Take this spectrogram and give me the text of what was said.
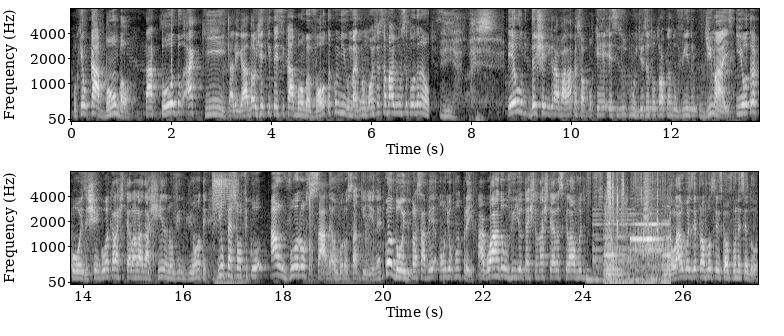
Porque o K-Bomba, ó, tá todo aqui, tá ligado? Olha o jeito que tem esse K-Bomba. Volta comigo, Mário, não mostra essa bagunça toda não. Ih, rapaz. Eu deixei de gravar lá, pessoal, porque esses últimos dias eu tô trocando vidro demais. E outra coisa, chegou aquelas telas lá da China no vídeo de ontem e o pessoal ficou alvoroçado, é alvoroçado que diz, né? Ficou doido para saber onde eu comprei. Aguarda o vídeo eu testando as telas que lá eu vou... Lá eu vou dizer para vocês qual é o fornecedor.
